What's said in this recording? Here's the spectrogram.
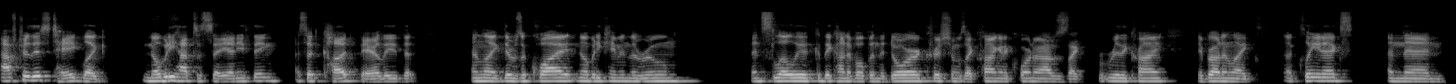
After this take, like nobody had to say anything. I said cut barely that and like there was a quiet, nobody came in the room. Then slowly they kind of opened the door. Christian was like crying in a corner. I was like really crying. They brought in like a Kleenex and then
